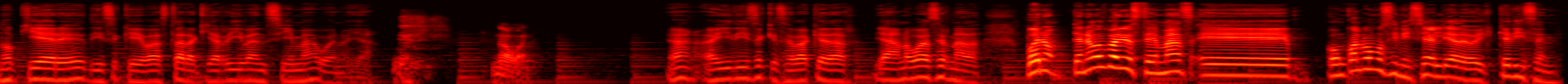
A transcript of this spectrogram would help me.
No quiere, dice que va a estar aquí arriba encima, bueno, ya. No, bueno. Ya, ahí dice que se va a quedar. Ya, no voy a hacer nada. Bueno, tenemos varios temas. Eh, ¿Con cuál vamos a iniciar el día de hoy? ¿Qué dicen?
